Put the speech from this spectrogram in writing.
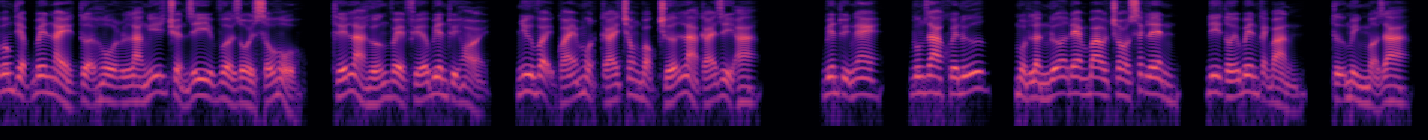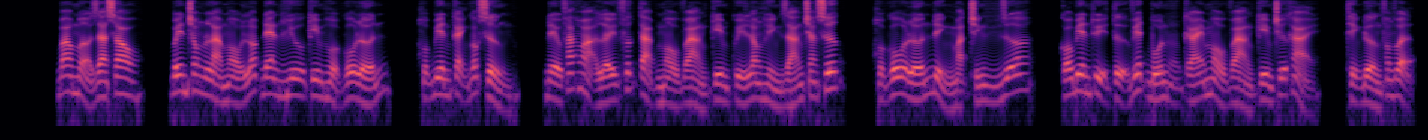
Vương Tiệp bên này tựa hồ là nghĩ chuyển di vừa rồi xấu hổ, thế là hướng về phía biên thụy hỏi, như vậy quái một cái trong bọc chứa là cái gì à? Biên thụy nghe, vung ra khuê nữ, một lần nữa đem bao cho sách lên, đi tới bên cạnh bàn, tự mình mở ra. Bao mở ra sau, bên trong là màu lót đen hưu kim hộp gỗ lớn, hộp bên cạnh góc sừng, đều phát họa lấy phức tạp màu vàng kim quỳ long hình dáng trang sức, hộp gỗ lớn đỉnh mặt chính giữa, có biên thụy tự viết bốn cái màu vàng kim chữ khải, thịnh đường phong vận.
